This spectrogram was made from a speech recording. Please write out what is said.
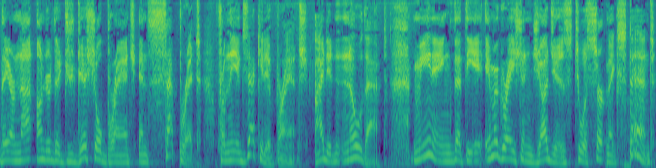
They are not under the judicial branch and separate from the executive branch. I didn't know that. Meaning that the immigration judges, to a certain extent,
